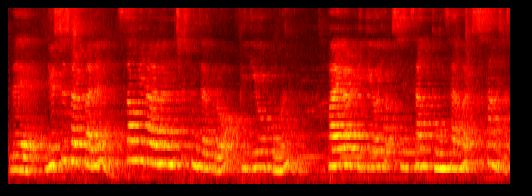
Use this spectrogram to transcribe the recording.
네, 뉴스 설파는 썸이라는 출품작으로 비디오 부문 바이럴 비디오 혁신상 동상을 수상하셨습니다.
